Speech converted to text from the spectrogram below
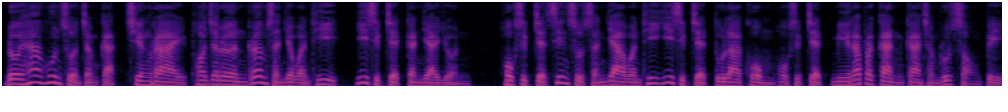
โดยห้างหุ้นส่วนจำกัดเชียงรายพรเจริญเริ่มสัญญาวันที่ 27 กันยายน 67 สิ้นสุดสัญญาวันที่ 27 ตุลาคม 67 มีรับประกันการชำรุด 2 ปี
